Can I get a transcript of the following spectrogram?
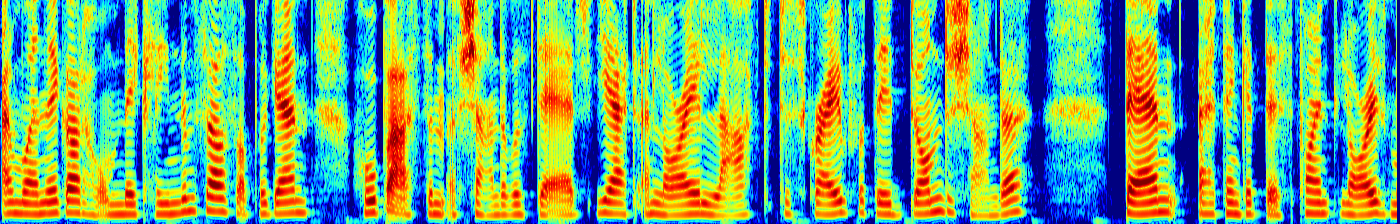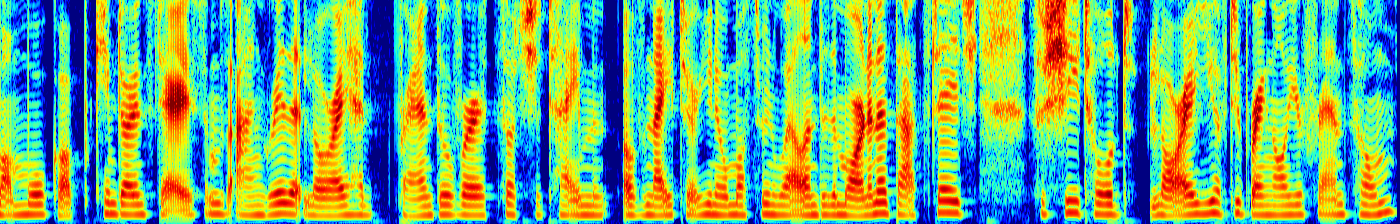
and when they got home, they cleaned themselves up again. Hope asked them if Shanda was dead yet, and Laurie laughed, described what they'd done to Shanda. Then, I think at this point, Laurie's mum woke up, came downstairs, and was angry that Laurie had friends over at such a time of night, or, you know, must have been well into the morning at that stage. So she told Laurie, You have to bring all your friends home.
